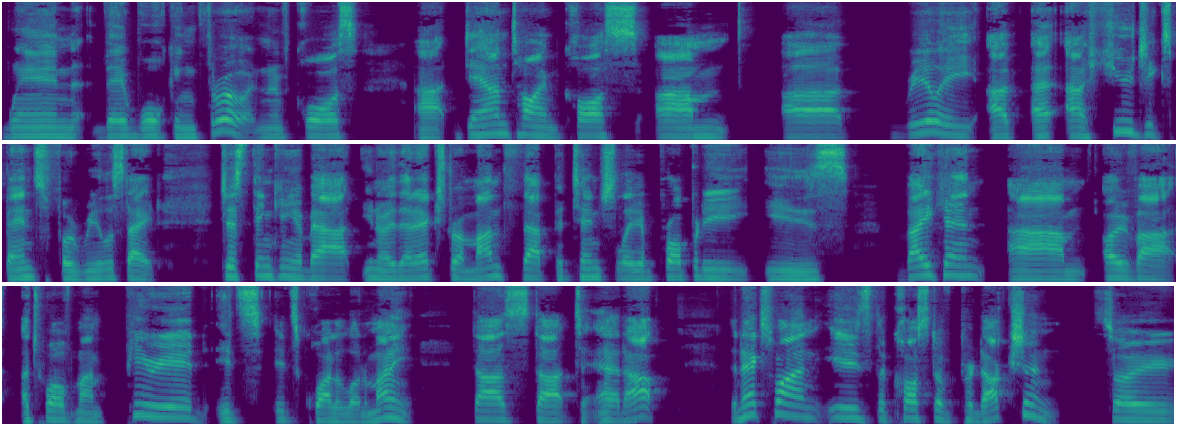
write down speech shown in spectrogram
when they're walking through it. And of course, uh, downtime costs um, are really a, a, a huge expense for real estate. Just thinking about, you know, that extra month that potentially a property is vacant um, over a 12 month period, it's it's quite a lot of money. Does start to add up. The next one is the cost of production. So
